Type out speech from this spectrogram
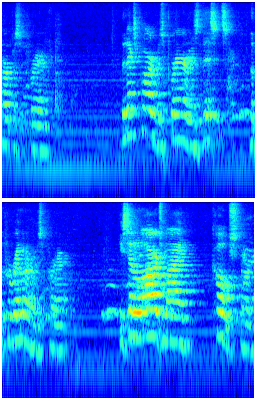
purpose of prayer. The next part of his prayer is this. It's the perimeter of his prayer. He said, enlarge my coast or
